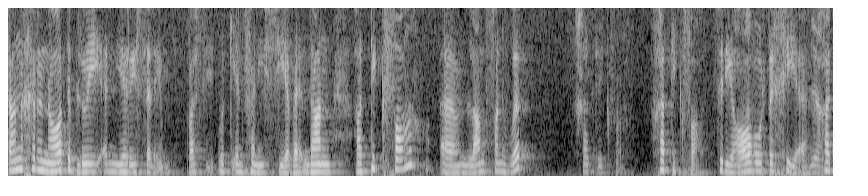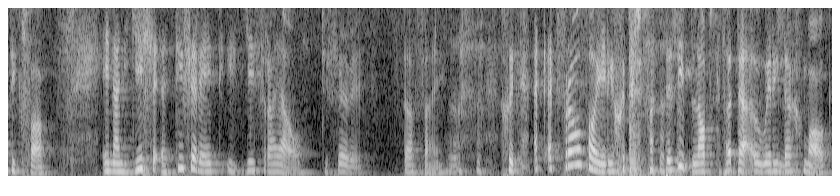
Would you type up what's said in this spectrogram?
Dan granatebloei in Jerusalem was ook een van die sewe. En dan Hatikva, um, land van hoop. Hatikva. Hatikva. So die H word 'n G. Ja. Hatikva. En dan Jif- Tiferet Israel. Tiferet. Daar sê. Goed, ek ek vra vir hierdie goeie want dis die blaps wat 'n ou oor die lig maak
